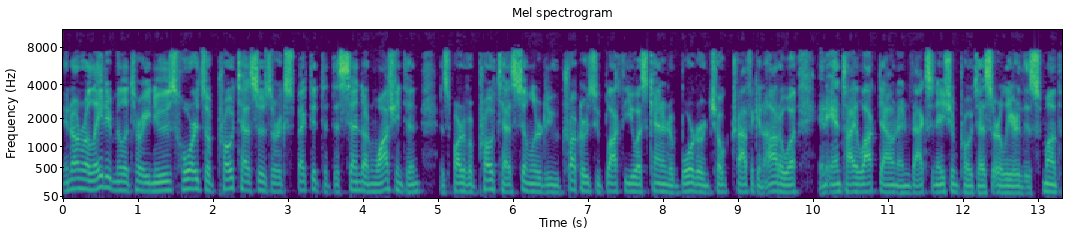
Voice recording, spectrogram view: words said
In unrelated military news, hordes of protesters are expected to descend on Washington as part of a protest similar to truckers who blocked the U.S. Canada border and choked traffic in Ottawa in anti lockdown and vaccination protests earlier this month.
